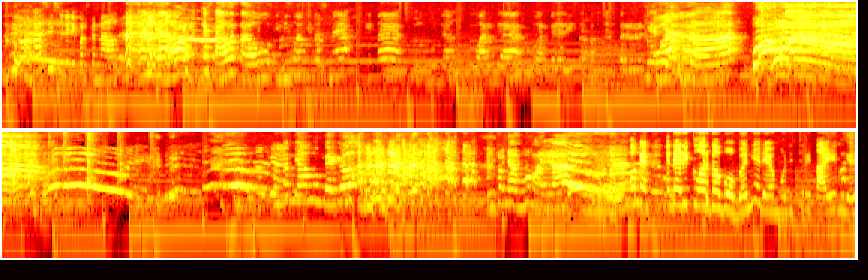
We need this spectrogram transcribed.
Terima kasih sudah diperkenalkan. Enggak. Eh salah tahu. Ini mah kita sebenarnya kita mengundang keluarga keluarga dari salah satu member Keluarga. Untuk nyambung bego. Untuk nyambung lah ya. Oke, eh, dari keluarga Boba nih ada yang mau diceritain gak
